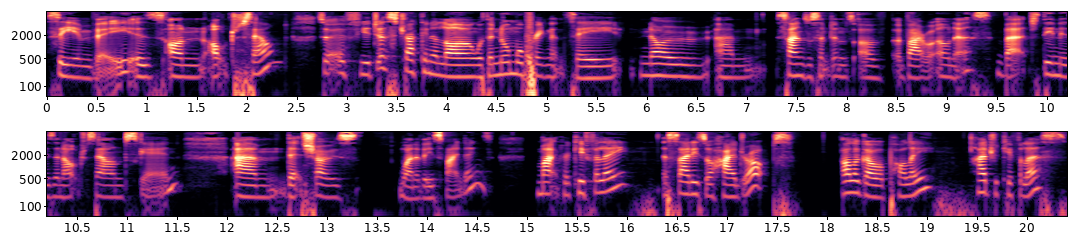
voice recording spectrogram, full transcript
CMV is on ultrasound. So if you're just trucking along with a normal pregnancy, no um, signs or symptoms of a viral illness, but then there's an ultrasound scan um, that shows one of these findings microcephaly, ascites or hydrops, oligo or poly, hydrocephalus,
